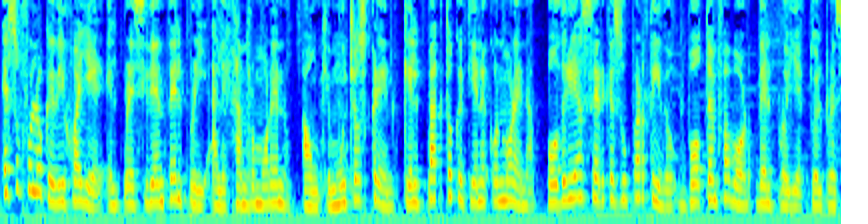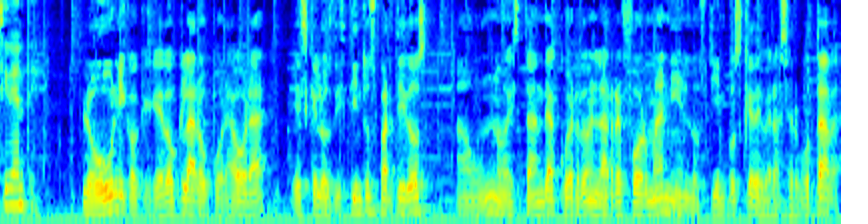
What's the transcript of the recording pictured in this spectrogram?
Eso fue lo que dijo ayer el presidente del PRI, Alejandro Moreno, aunque muchos creen que el pacto que tiene con Morena podría hacer que su partido vote en favor del proyecto del presidente. Lo único que quedó claro por ahora es que los distintos partidos aún no están de acuerdo en la reforma ni en los tiempos que deberá ser votada,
